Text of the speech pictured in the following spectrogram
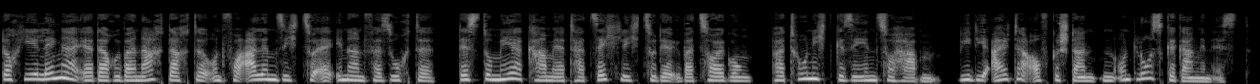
doch je länger er darüber nachdachte und vor allem sich zu erinnern versuchte, desto mehr kam er tatsächlich zu der Überzeugung, partout nicht gesehen zu haben, wie die Alte aufgestanden und losgegangen ist.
